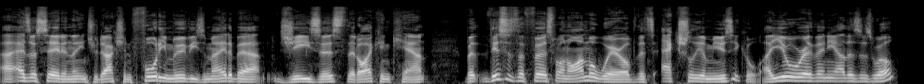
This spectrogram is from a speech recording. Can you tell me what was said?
Uh, as I said in the introduction, 40 movies made about Jesus that I can count, but this is the first one I'm aware of that's actually a musical. Are you aware of any others as well?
